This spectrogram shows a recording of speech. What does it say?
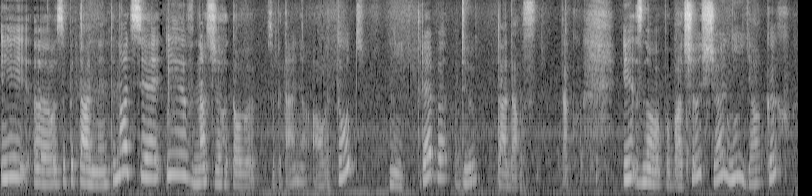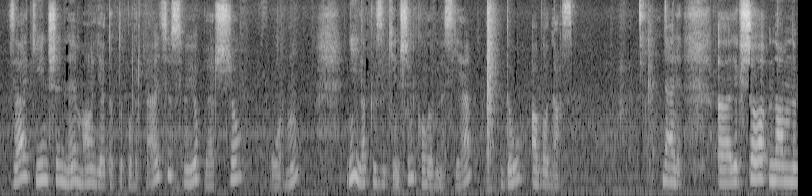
І е, запитальна інтонація, і в нас вже готове запитання. Але тут ні, треба do та does. Так. І знову побачили, що ніяких закінчень немає. Тобто повертається в свою першу форму. Ніяких закінчень, коли в нас є do або does. Далі, е, якщо нам не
